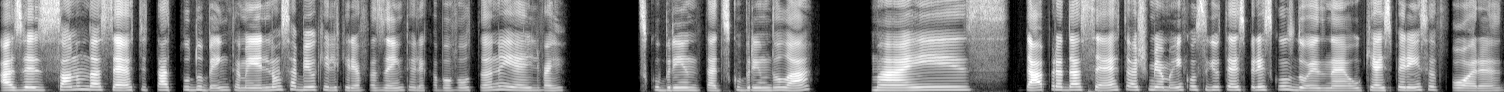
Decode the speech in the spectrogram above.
Às vezes só não dá certo e tá tudo bem também. Ele não sabia o que ele queria fazer, então ele acabou voltando e aí ele vai descobrindo, tá descobrindo lá. Mas dá pra dar certo. Eu acho que minha mãe conseguiu ter a experiência com os dois, né? O que a experiência fora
